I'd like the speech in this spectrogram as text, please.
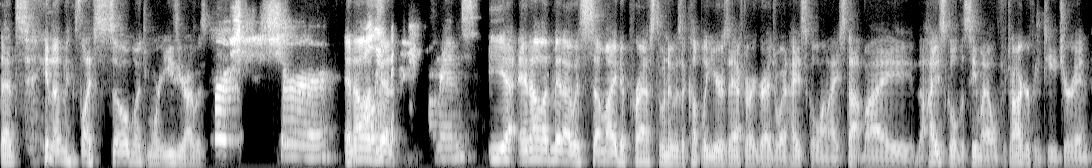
That's you know makes life so much more easier. I was for sure, and I'll, I'll admit, programs. Yeah, and I'll admit I was semi depressed when it was a couple years after I graduated high school, and I stopped by the high school to see my old photography teacher, and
